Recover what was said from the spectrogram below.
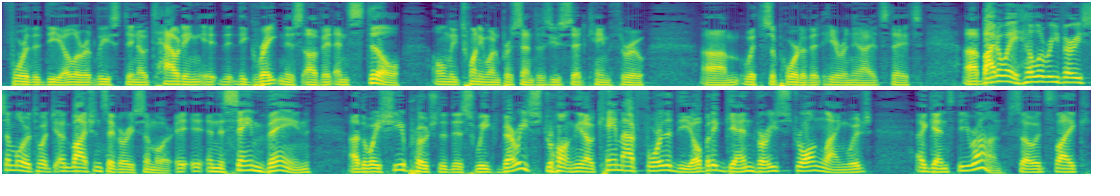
for the deal, or at least you know touting it, the, the greatness of it, and still only 21%, as you said, came through um, with support of it here in the United States. Uh, by the way, Hillary, very similar to what, well, I shouldn't say very similar. In the same vein, uh, the way she approached it this week, very strong, you know, came out for the deal, but again, very strong language against Iran. So it's like,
